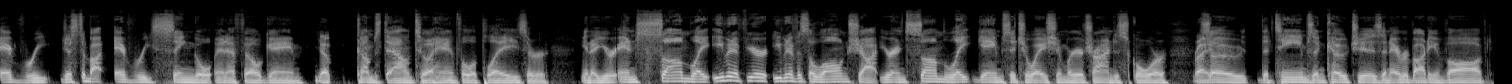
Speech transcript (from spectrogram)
every just about every single NFL game Yep. Comes down to a handful of plays or you know you're in some late even if you're even if it's a long shot you're in some late game situation where you're trying to score Right. so the teams and coaches and everybody involved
